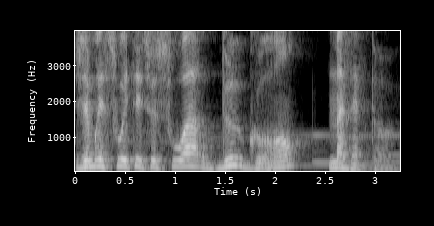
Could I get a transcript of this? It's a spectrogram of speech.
J'aimerais souhaiter ce soir deux grands Mazal Tov.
